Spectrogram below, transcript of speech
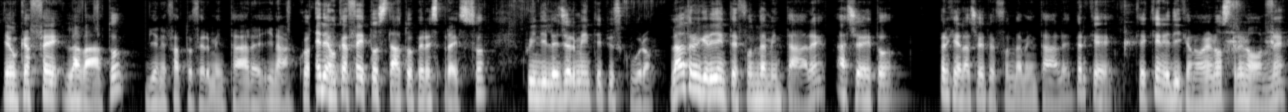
È un caffè lavato, viene fatto fermentare in acqua, ed è un caffè tostato per espresso, quindi leggermente più scuro. L'altro ingrediente fondamentale, aceto. Perché l'aceto è fondamentale? Perché, che, che ne dicano le nostre nonne,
